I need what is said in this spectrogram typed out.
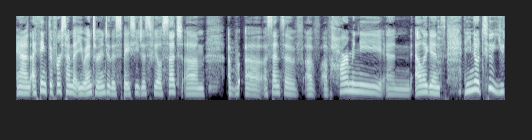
and I think the first time that you enter into this space, you just feel such um, a, uh, a, sense of, of of harmony and elegance. And you know, too, you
